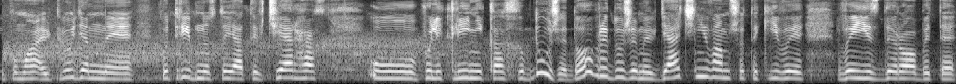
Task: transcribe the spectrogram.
Допомагають людям, не потрібно стояти в чергах у поліклініках. Дуже добре, дуже ми вдячні вам, що такі ви виїзди робите.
